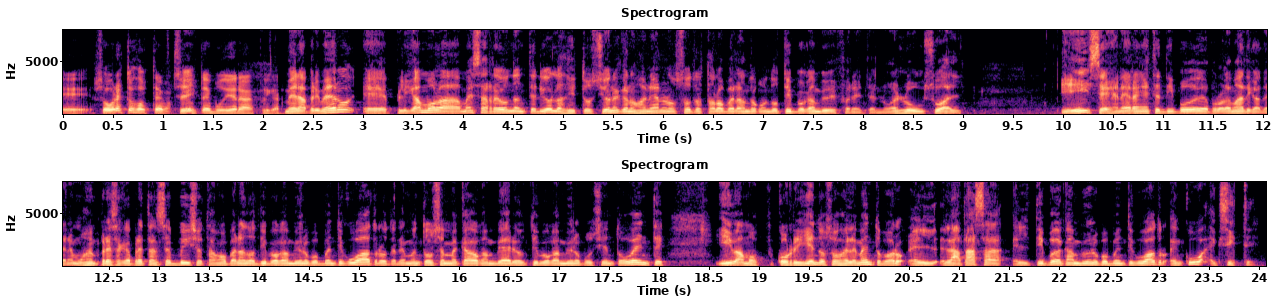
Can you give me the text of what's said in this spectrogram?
Eh, sobre estos dos temas, si usted pudiera explicar. Mira, primero, eh, explicamos la mesa redonda anterior, las distorsiones que nos generan nosotros estar operando con dos tipos de cambio diferentes. No es lo usual y se generan este tipo de problemáticas. Tenemos empresas que prestan servicios, están operando tipo de cambio 1 por 24, tenemos entonces mercado cambiario tipo de cambio 1 por 120 y vamos corrigiendo esos elementos, pero la tasa, el tipo de cambio 1 por 24 en Cuba existe.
